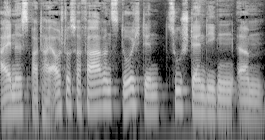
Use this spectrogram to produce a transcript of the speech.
eines Parteiausschlussverfahrens durch den zuständigen ähm,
